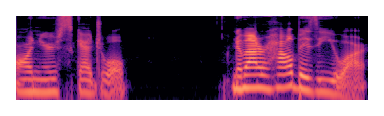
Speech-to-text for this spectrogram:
on your schedule no matter how busy you are.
